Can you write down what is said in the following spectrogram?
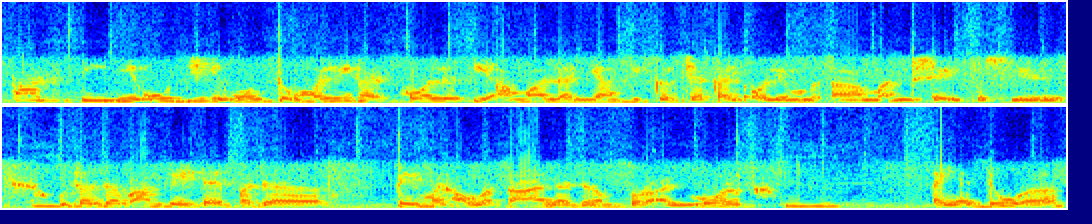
pasti diuji untuk melihat kualiti amalan yang dikerjakan oleh uh, manusia itu sendiri mm-hmm. ustazah ambil daripada firman Allah taala dalam surah al-mulk mm-hmm. ayat 2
